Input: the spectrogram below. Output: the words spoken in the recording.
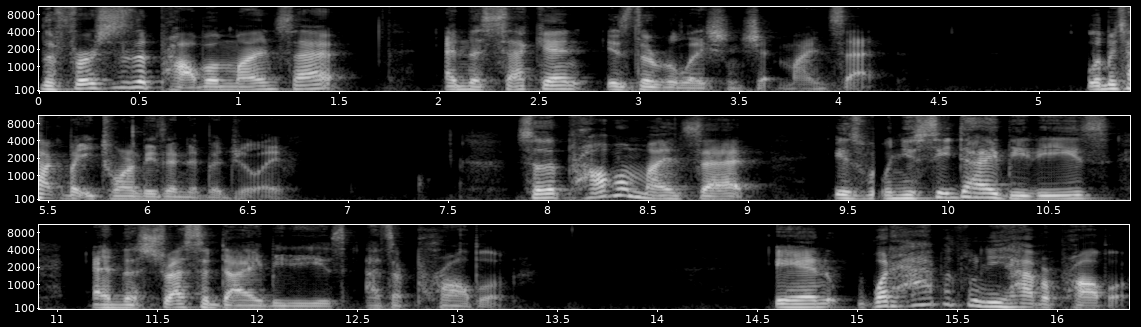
The first is the problem mindset, and the second is the relationship mindset. Let me talk about each one of these individually. So, the problem mindset is when you see diabetes and the stress of diabetes as a problem. And what happens when you have a problem?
